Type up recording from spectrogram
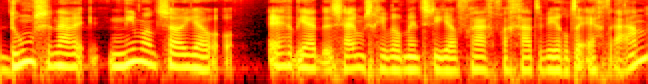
doemscenario, niemand zou jou echt, ja, er zijn misschien wel mensen die jou vragen van gaat de wereld er echt aan?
